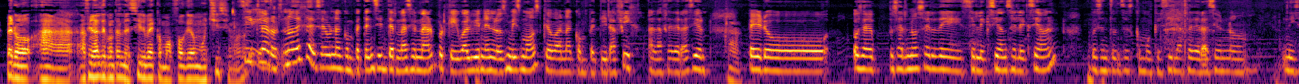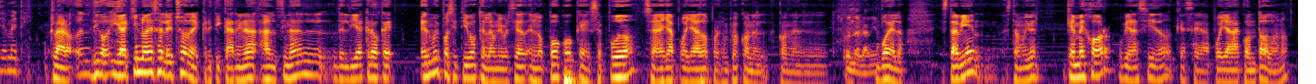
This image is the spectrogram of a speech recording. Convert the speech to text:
pero a, a final de cuentas le sirve como fogueo muchísimo, ¿no? Sí, claro, no deja de ser una competencia internacional porque igual vienen los mismos que van a competir a FIG, a la federación. Claro. Pero, o sea, pues al no ser de selección, selección, pues entonces como que sí, la federación no, ni se mete. Claro, digo, y aquí no es el hecho de criticar ni nada. Al final del día creo que es muy positivo que la universidad, en lo poco que se pudo, se haya apoyado, por ejemplo, con el, con el, Con el avión. vuelo. Está bien, está muy bien. Que mejor hubiera sido que se apoyara con todo, ¿no?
